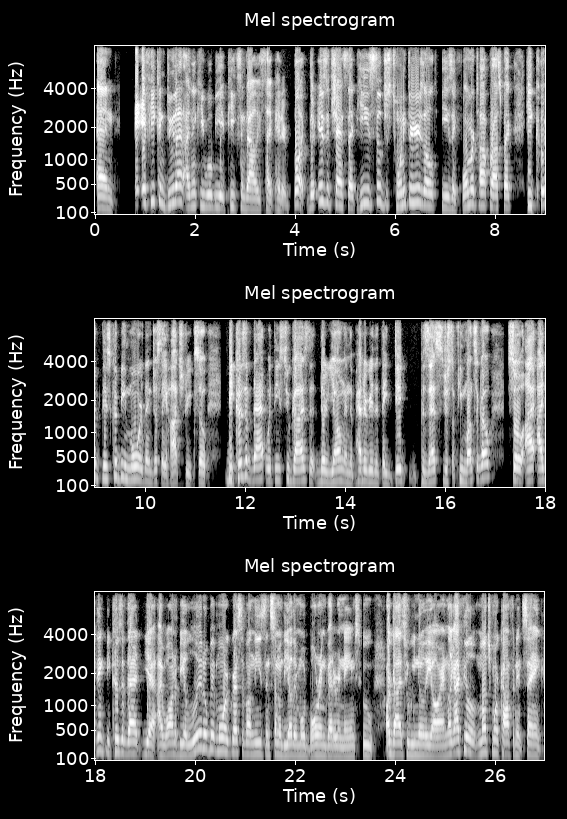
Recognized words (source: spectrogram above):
And if he can do that, I think he will be a peaks and valleys type hitter. But there is a chance that he's still just 23 years old. He's a former top prospect. He could this could be more than just a hot streak. So because of that, with these two guys, that they're young and the pedigree that they did possess just a few months ago. So I, I think because of that, yeah, I want to be a little bit more aggressive on these than some of the other more boring veteran names who are guys who we know they are. And like I feel much more confident saying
